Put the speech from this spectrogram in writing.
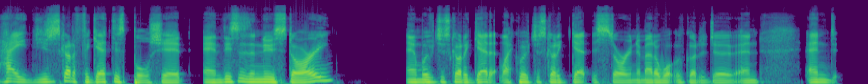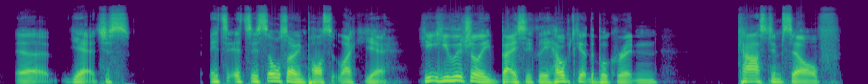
hey you just got to forget this bullshit and this is a new story and we've just got to get it. Like we've just got to get this story no matter what we've got to do. And and uh, yeah it's just it's it's it's also impossible like yeah. He he literally basically helped get the book written cast himself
